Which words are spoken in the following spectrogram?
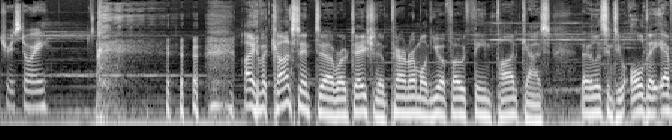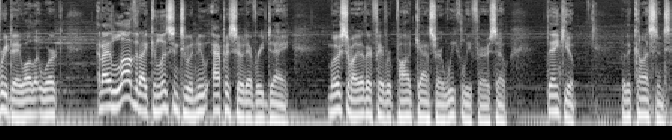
True story. I have a constant uh, rotation of paranormal UFO themed podcasts that I listen to all day, every day while at work, and I love that I can listen to a new episode every day. Most of my other favorite podcasts are weekly fare, so thank you for the constant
